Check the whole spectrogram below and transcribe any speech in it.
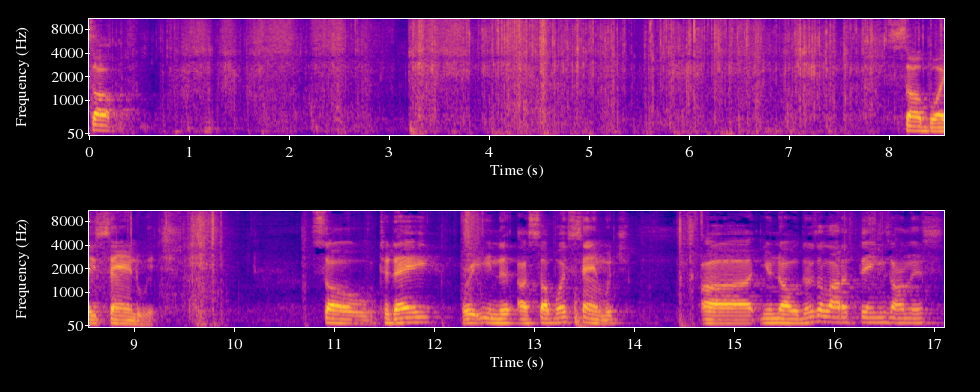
Sub Subway sandwich. So today we're eating a Subway sandwich. Uh, you know, there's a lot of things on this.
